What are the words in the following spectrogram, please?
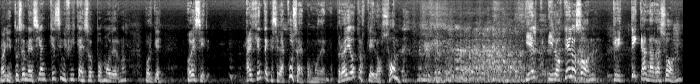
¿no? Y entonces me decían, ¿qué significa eso posmoderno? Porque, o es decir, hay gente que se le acusa de posmoderno, pero hay otros que lo son. Y, él- y los que lo son critican la razón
